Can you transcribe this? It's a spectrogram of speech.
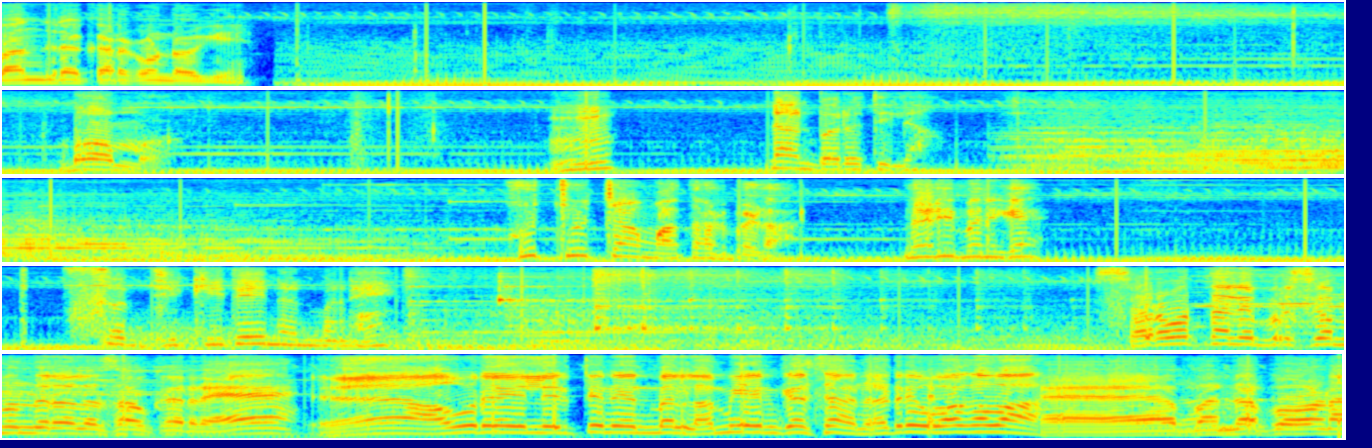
ಬಂದ್ರೆ ಕರ್ಕೊಂಡೋಗಿ. ಬಾಮ್ಮ. ನಾನ್ ಬರೋದಿಲ್ಲ. ಹುಚ್ಚುಚ್ಚ ಮಾತಾಡ್ಬೇಡ. ನಡಿ ಮನೆಗೆ. ಸದ್ಯಕ್ಕಿದೆ ನನ್ ಮನೆ. ಸರ್ವತ್ನಲ್ಲಿ ಬಿಡಿಸ್ಕೊಂಡ್ ಬಂದಿರಲ್ಲ ಸಾವುಕಾರ್ರೆ ಅವರೇ ಇಲ್ಲಿ ಇರ್ತೀನಿ ಅಂದ್ಮೇಲೆ ನಮ್ಗೇನ್ ಕೆಲಸ? ನಡ್ರಿ ಹೋಗವ ಬಂದಪ್ಪ ಹೋಣ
